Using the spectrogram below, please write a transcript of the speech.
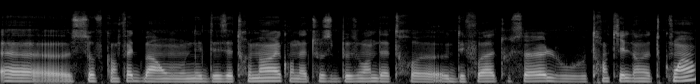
Euh, sauf qu'en fait, bah, on est des êtres humains et qu'on a tous besoin d'être des fois tout seul ou tranquille dans notre coin.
